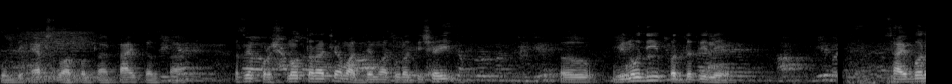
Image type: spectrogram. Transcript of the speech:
कोणते ॲप्स वापरतात काय करतात असे प्रश्नोत्तराच्या माध्यमातून अतिशय विनोदी पद्धतीने सायबर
